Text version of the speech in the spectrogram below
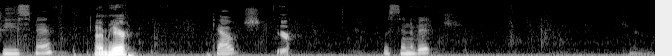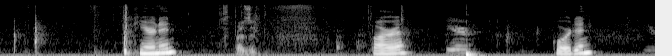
B. Smith. I'm here. Couch. Here. Lissinovich. Kiernan. Present. Farah. Here. Gordon. Here.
